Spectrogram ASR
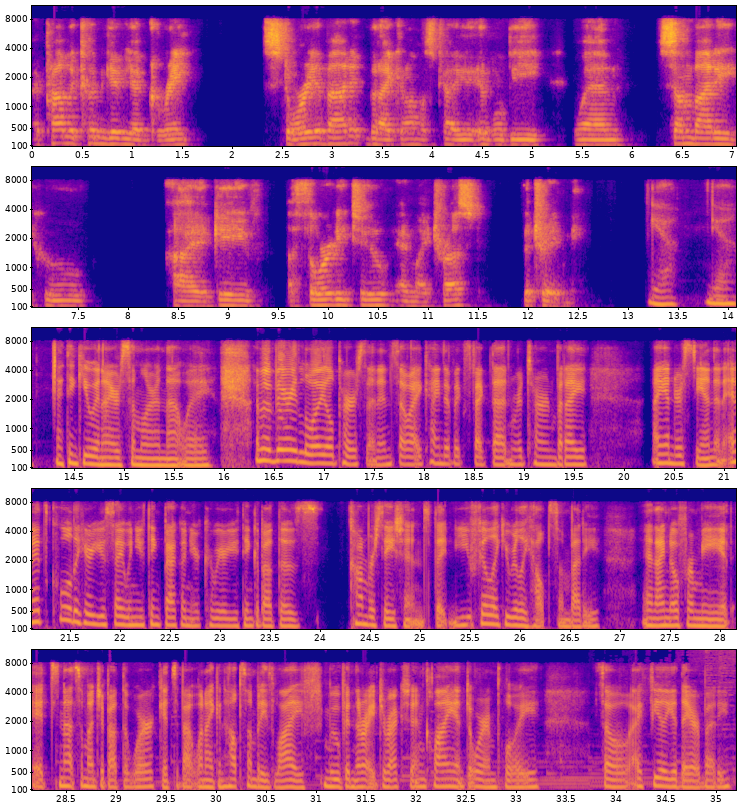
I probably couldn't give you a great story about it, but I can almost tell you it will be when somebody who I gave authority to and my trust betrayed me. Yeah. Yeah. I think you and I are similar in that way. I'm a very loyal person and so I kind of expect that in return, but I I understand and, and it's cool to hear you say when you think back on your career you think about those conversations that you feel like you really help somebody. And I know for me it, it's not so much about the work, it's about when I can help somebody's life move in the right direction, client or employee. So I feel you there, buddy.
